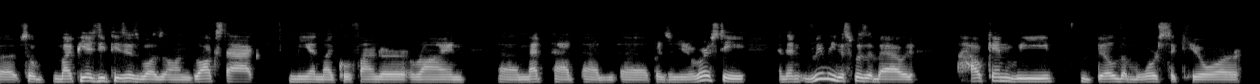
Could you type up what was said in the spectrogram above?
uh so my PhD thesis was on Blockstack. Me and my co-founder Ryan met at, at uh, Princeton University. And then really this was about how can we build a more secure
